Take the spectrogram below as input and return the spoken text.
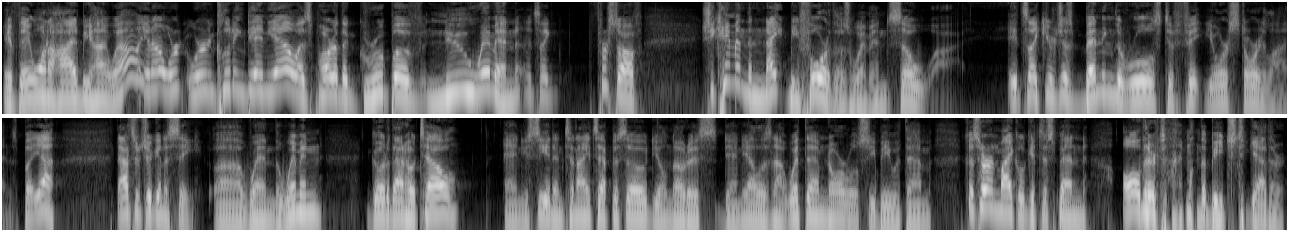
if they want to hide behind, well, you know, we're, we're including Danielle as part of the group of new women, it's like, first off, she came in the night before those women. So uh, it's like you're just bending the rules to fit your storylines. But yeah, that's what you're going to see. Uh, when the women go to that hotel and you see it in tonight's episode, you'll notice Danielle is not with them, nor will she be with them, because her and Michael get to spend all their time on the beach together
